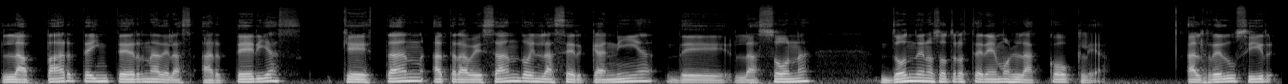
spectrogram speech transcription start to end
la parte interna de las arterias que están atravesando en la cercanía de la zona donde nosotros tenemos la cóclea. Al reducir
